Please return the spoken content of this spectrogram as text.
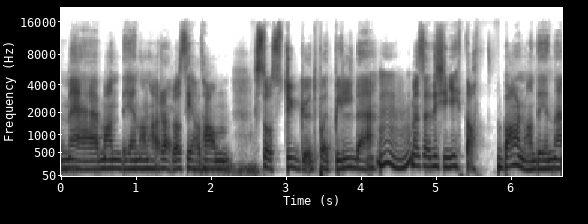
med mannen din, han Harald, og si at han så stygg ut på et bilde, men så er det ikke gitt at barna dine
